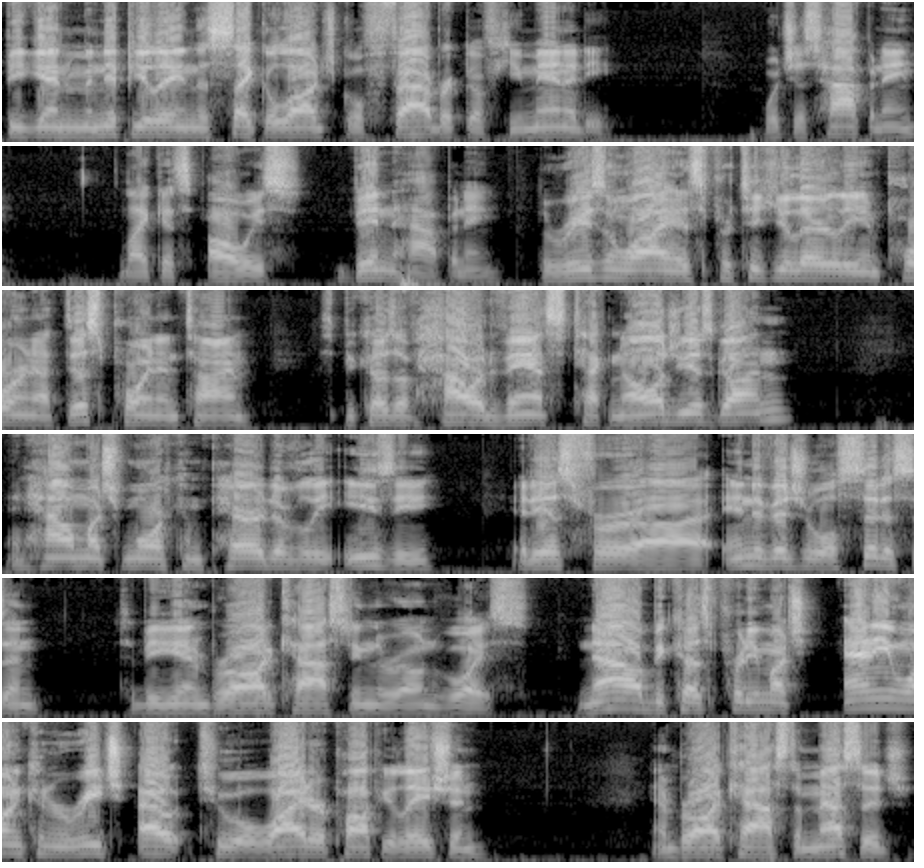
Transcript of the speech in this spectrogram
begin manipulating the psychological fabric of humanity, which is happening, like it's always been happening. The reason why it's particularly important at this point in time is because of how advanced technology has gotten and how much more comparatively easy it is for an individual citizen to begin broadcasting their own voice. Now, because pretty much anyone can reach out to a wider population and broadcast a message,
